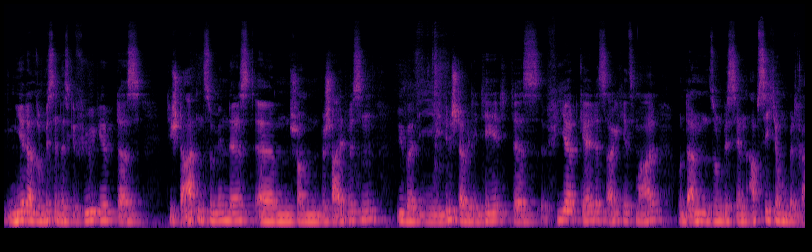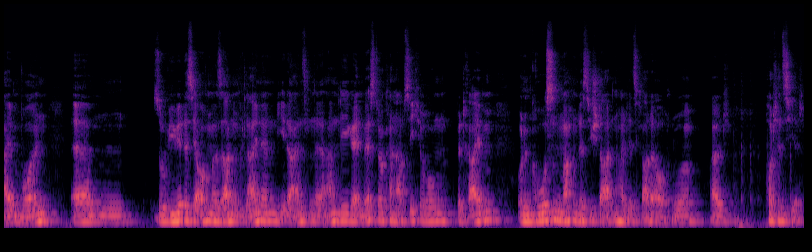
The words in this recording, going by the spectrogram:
mir dann so ein bisschen das Gefühl gibt, dass die Staaten zumindest ähm, schon Bescheid wissen über die Instabilität des Fiat-Geldes, sage ich jetzt mal, und dann so ein bisschen Absicherung betreiben wollen. Ähm, so wie wir das ja auch immer sagen, im Kleinen, jeder einzelne Anleger, Investor kann Absicherungen betreiben und im Großen machen das die Staaten halt jetzt gerade auch, nur halt potenziert.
